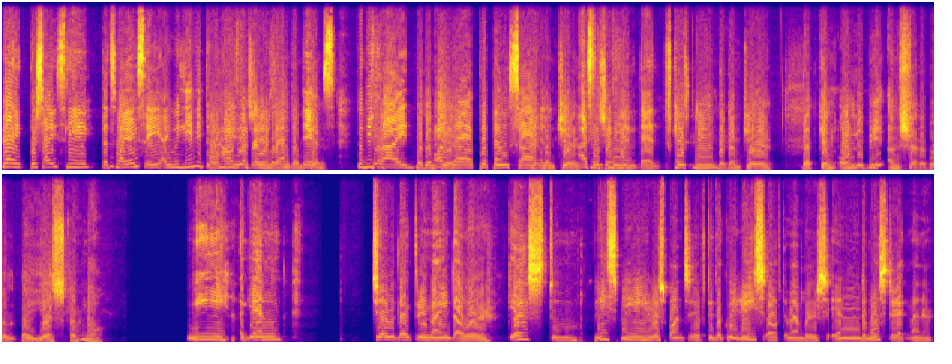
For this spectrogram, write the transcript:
Right, precisely. That's why I say I will leave it to the Only House yes of no, Madam Representatives to decide Madam on Chair. the proposal Madam Chair, as excuse me, presented. excuse me, Madam Chair, that can only be answerable by yes or no. We, again, Chair would like to remind our guests to please be responsive to the queries of the members in the most direct manner.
